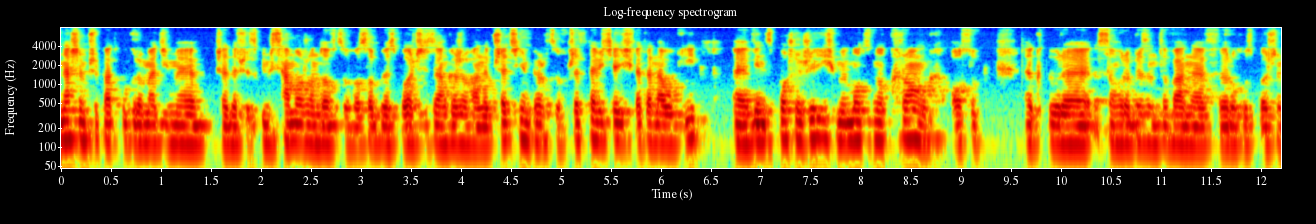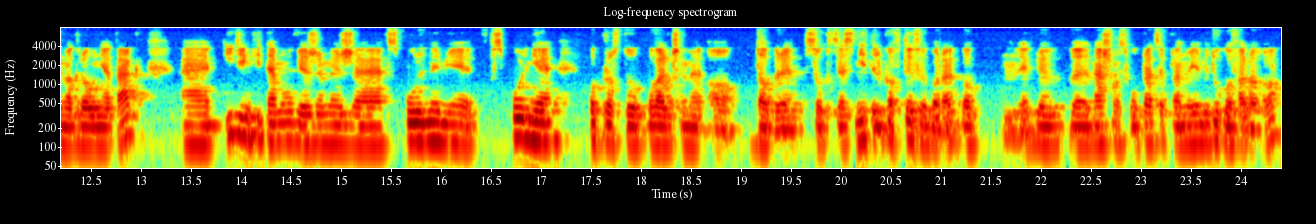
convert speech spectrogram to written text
naszym przypadku gromadzimy przede wszystkim samorządowców, osoby społecznie zaangażowane, przedsiębiorców, przedstawicieli świata nauki, e, więc poszerzyliśmy mocno krąg osób, e, które są reprezentowane w ruchu społecznym Agrounia Tak e, i dzięki temu wierzymy, że wspólnymi, wspólnie po prostu powalczymy o dobry sukces, nie tylko w tych wyborach, bo jakby naszą współpracę planujemy długofalowo,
